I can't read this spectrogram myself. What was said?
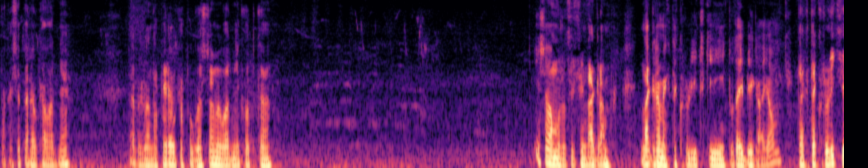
Pokaż się perełka ładnie. Tak wygląda perełka. Pogłaszczamy ładnie kotka. Jeszcze wam może coś nagram. Nagram jak te króliczki tutaj biegają. Tak, te króliki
